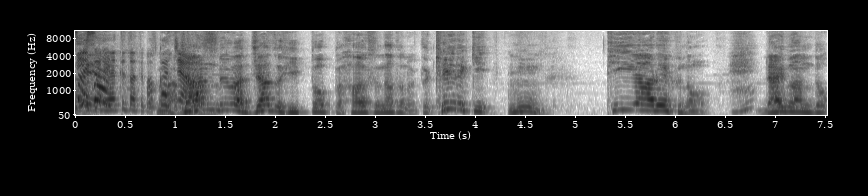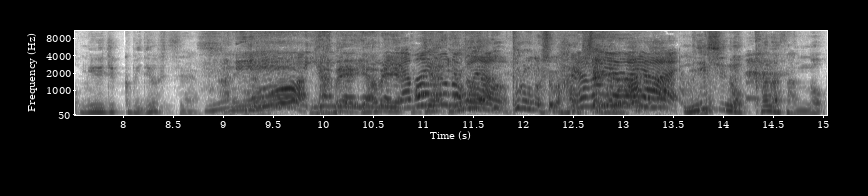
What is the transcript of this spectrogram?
歳からやってたってことジャンルはジャズ、ヒップホップ、ハウスなどの経歴。うん、TRF のライブミュージックビデオ出演。やべえやべえ。やばいようやくプロの人が。入ってきたけどやばいやばい。西野カナさんの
